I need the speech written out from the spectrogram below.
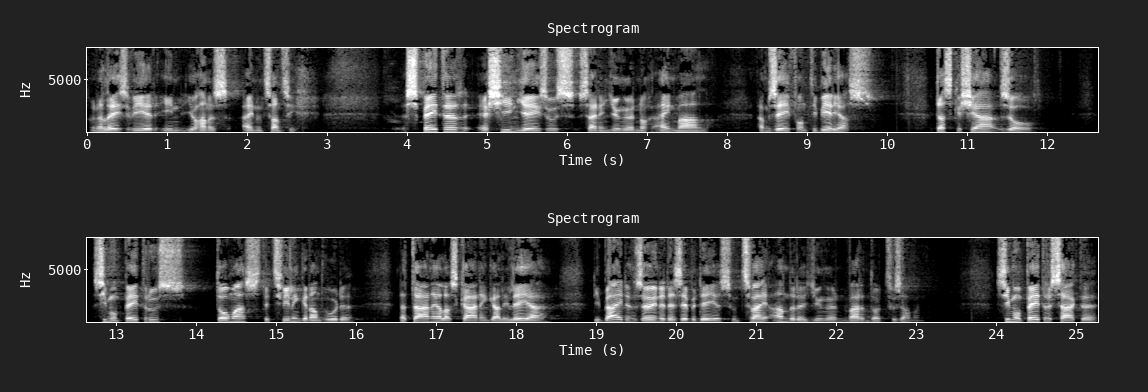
Und dann lesen wir in Johannes 21. Später erschien Jesus seinen Jüngern noch einmal am See von Tiberias. Das geschah so. Simon Petrus, Thomas, der Zwilling genannt wurde, Nathanael aus Kana in Galiläa, die beiden Söhne des Zebedeus und zwei andere Jüngern waren dort zusammen. Simon Petrus sagte,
